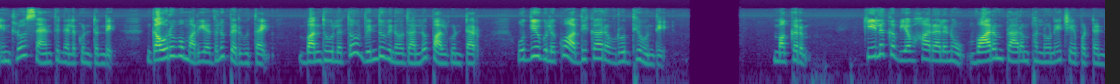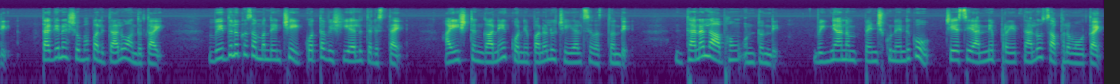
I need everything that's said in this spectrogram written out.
ఇంట్లో శాంతి నెలకొంటుంది. గౌరవ మర్యాదలు పెరుగుతాయి. బంధువులతో విందు వినోదాల్లో పాల్గొంటారు. ఉద్యోగులకు అధికార వృద్ధి ఉంది. మకరం. కీలక వ్యవహారాలను వారం ప్రారంభంలోనే చేపట్టండి. తగిన శుభ ఫలితాలు అందుతాయి. విధులకు సంబంధించి కొత్త విషయాలు తెలుస్తాయి. అయిష్టంగానే కొన్ని పనులు చేయాల్సి వస్తుంది. ధనలాభం ఉంటుంది. విజ్ఞానం పెంచుకునేందుకు చేసే అన్ని ప్రయత్నాలు సఫలమవుతాయి.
